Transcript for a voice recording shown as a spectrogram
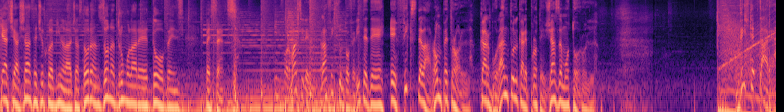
Chiar și așa se circulă bine la această oră. În zonă, drumul are două benzi pe sens. Informațiile din trafic sunt oferite de EFIX de la Rompetrol, carburantul care protejează motorul. Deșteptarea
